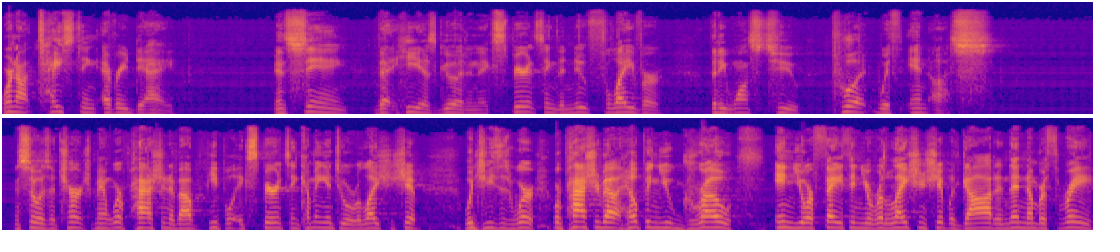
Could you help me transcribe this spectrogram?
We're not tasting every day and seeing that He is good and experiencing the new flavor that He wants to put within us. And so, as a church, man, we're passionate about people experiencing, coming into a relationship with Jesus. We're, we're passionate about helping you grow in your faith, in your relationship with God. And then, number three,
